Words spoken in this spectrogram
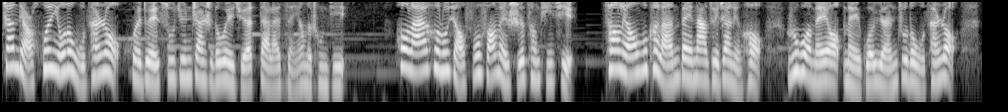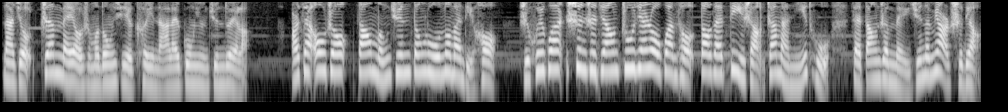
沾点荤油的午餐肉会对苏军战士的味觉带来怎样的冲击。后来，赫鲁晓夫访美时曾提起。苍凉乌克兰被纳粹占领后，如果没有美国援助的午餐肉，那就真没有什么东西可以拿来供应军队了。而在欧洲，当盟军登陆诺曼底后，指挥官甚至将猪肩肉罐头倒在地上沾满泥土，再当着美军的面吃掉，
